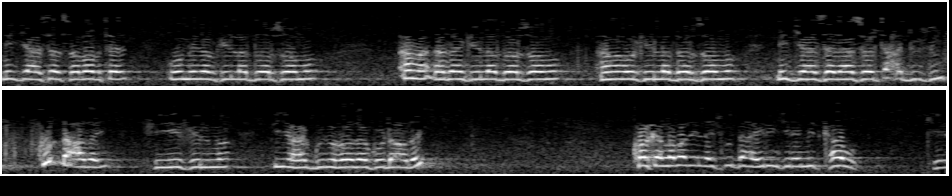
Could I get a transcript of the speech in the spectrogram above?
nijaasa sababteed uu midabkii la doorsoomo ama dhadhankii la doorsoomo ama urkii la doorsoomo nijaasadaasoo taxdusu ku dhacday fiihi filma biyaha gudahooda ku dhacday. Kolka labadii laysku daahirin jiray mid kaawo kii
